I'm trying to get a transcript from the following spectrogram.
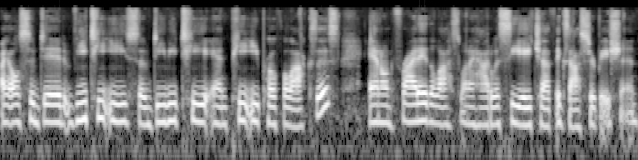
I also did VTE, so DVT and PE prophylaxis. And on Friday, the last one I had was CHF exacerbation.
